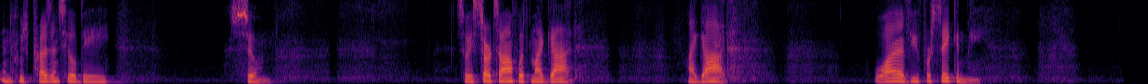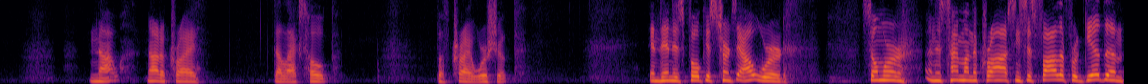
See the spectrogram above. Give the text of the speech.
in whose presence he'll be soon. So he starts off with, My God, my God, why have you forsaken me? Not, not a cry that lacks hope, but a cry of worship. And then his focus turns outward somewhere in his time on the cross. And he says, Father, forgive them.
